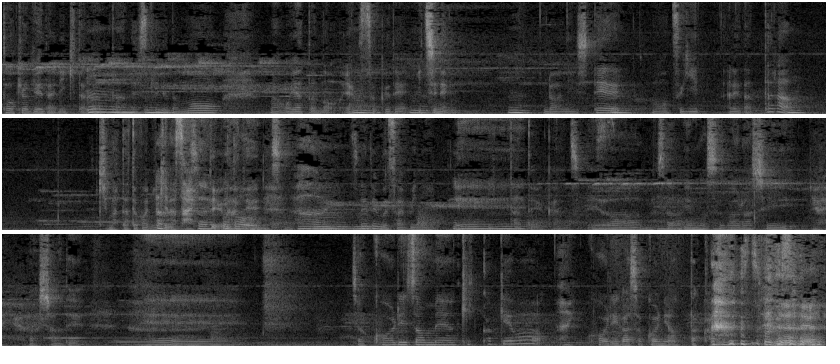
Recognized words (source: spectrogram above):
東京芸大に行きたかったんですけれども、まあ、親との約束で1年浪人して、もう次あれだったら決まったところに行きなさいっていうので、はい、それでむさびに行ったという感じです。いやむさびも素晴らしい場所で。へー。じゃあ氷染めのきっかけは、はい、氷がそこにあったから。そうですね。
